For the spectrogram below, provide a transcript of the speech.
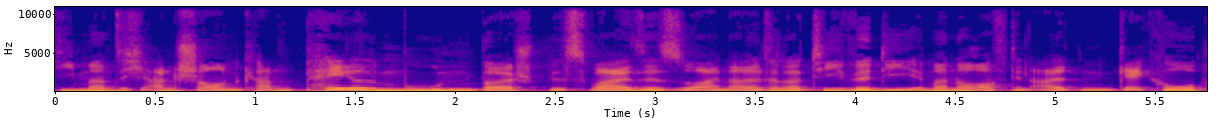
die man sich anschauen kann. Pale Moon beispielsweise ist so eine Alternative, die immer noch auf den alten Gecko,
